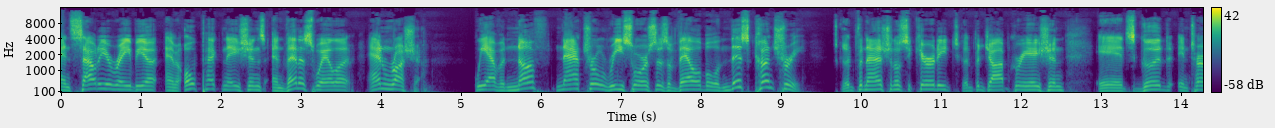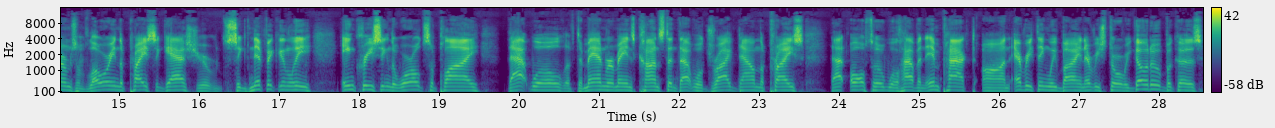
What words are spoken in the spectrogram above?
and Saudi Arabia and OPEC nations and Venezuela and Russia. We have enough natural resources available in this country. Good for national security. It's good for job creation. It's good in terms of lowering the price of gas. You're significantly increasing the world supply. That will, if demand remains constant, that will drive down the price. That also will have an impact on everything we buy in every store we go to because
